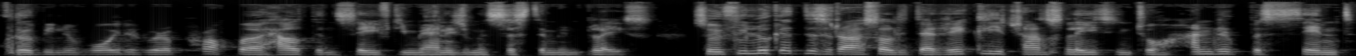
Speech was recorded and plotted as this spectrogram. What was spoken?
could have been avoided with a proper health and safety management system in place. So if you look at this, Russell, it directly translates into 100%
